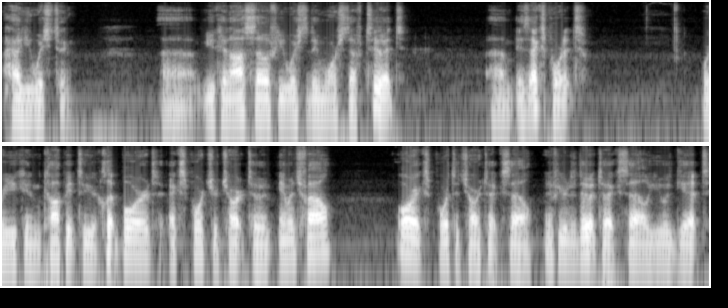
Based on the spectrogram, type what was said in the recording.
how you wish to. Uh, you can also, if you wish to do more stuff to it, um, is export it, where you can copy it to your clipboard, export your chart to an image file, or export the chart to Excel. And if you were to do it to Excel, you would get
